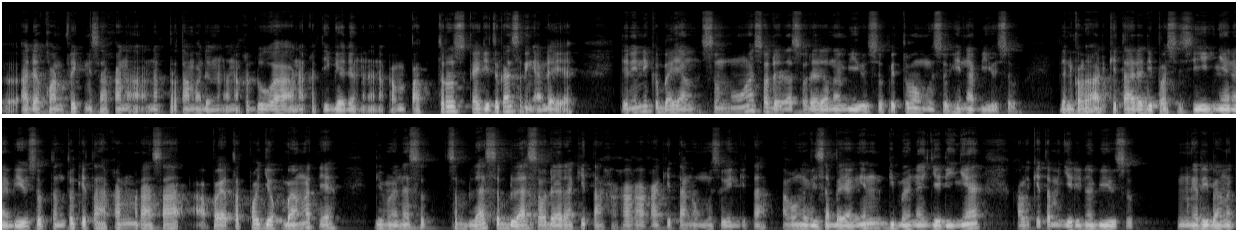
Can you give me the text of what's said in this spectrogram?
eh, ada konflik misalkan anak pertama dengan anak kedua, anak ketiga dengan anak keempat, terus kayak gitu kan sering ada ya. Dan ini kebayang semua saudara-saudara Nabi Yusuf itu memusuhi Nabi Yusuf. Dan kalau kita ada di posisinya Nabi Yusuf, tentu kita akan merasa apa ya terpojok banget ya, di mana sebelas sebelas saudara kita, kakak-kakak kita ngemusuhin kita. Aku nggak bisa bayangin gimana jadinya kalau kita menjadi Nabi Yusuf. Ngeri banget.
